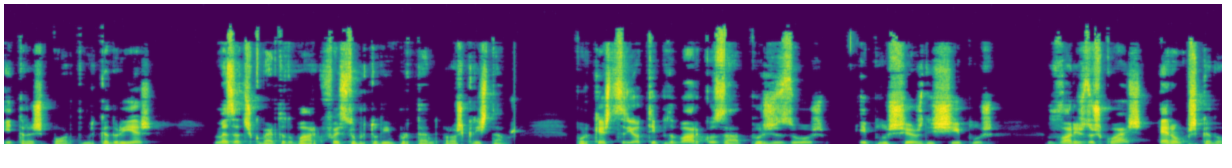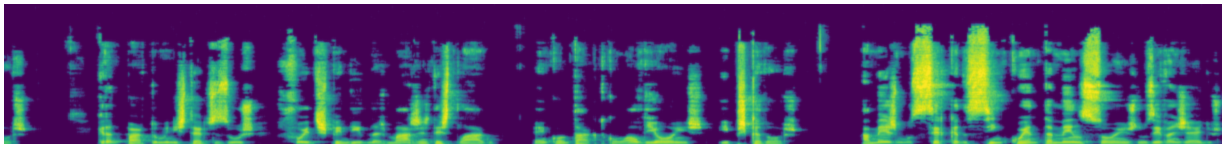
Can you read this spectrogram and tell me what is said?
e transporte de mercadorias, mas a descoberta do barco foi sobretudo importante para os cristãos, porque este seria o tipo de barco usado por Jesus e pelos seus discípulos, vários dos quais eram pescadores. Grande parte do ministério de Jesus foi despendido nas margens deste lago, em contacto com aldeões e pescadores. Há mesmo cerca de 50 menções nos Evangelhos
